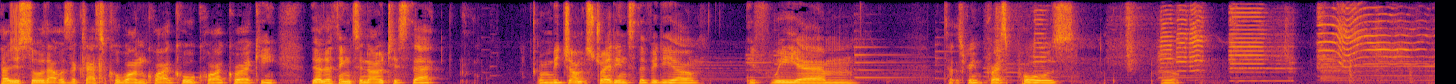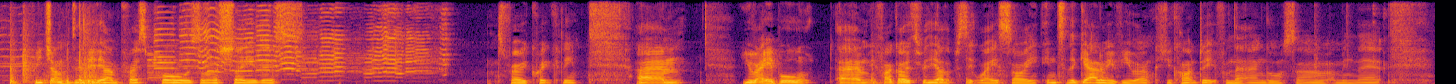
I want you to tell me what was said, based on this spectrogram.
As you saw, that was the classical one, quite cool, quite quirky. The other thing to notice that when we jump straight into the video, if we um, screen, press pause. If we jump into the video and press pause, I want to show you this. It's very quickly. Um, you're able um, if I go through the other opposite way, sorry, into the gallery viewer, because you can't do it from that angle, so I'm in there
